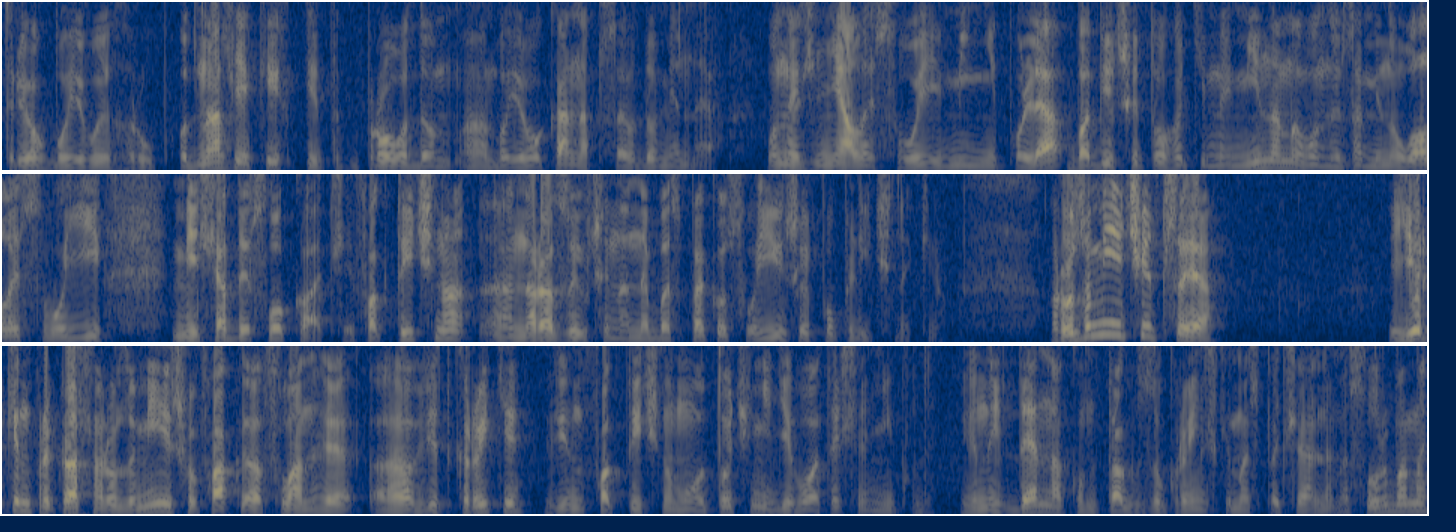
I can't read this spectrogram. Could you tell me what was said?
трьох бойових груп, одна з яких під проводом е, бойовика на псевдомінер. Вони зняли свої мінні поля, ба більше того, тими мінами вони замінували свої місця дислокації, фактично наразивши на небезпеку своїх же поплічників. Розуміючи це, Гіркін прекрасно розуміє, що е, фланги е, відкриті, він в фактичному оточенні діватися нікуди. Він йде на контакт з українськими спеціальними службами,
